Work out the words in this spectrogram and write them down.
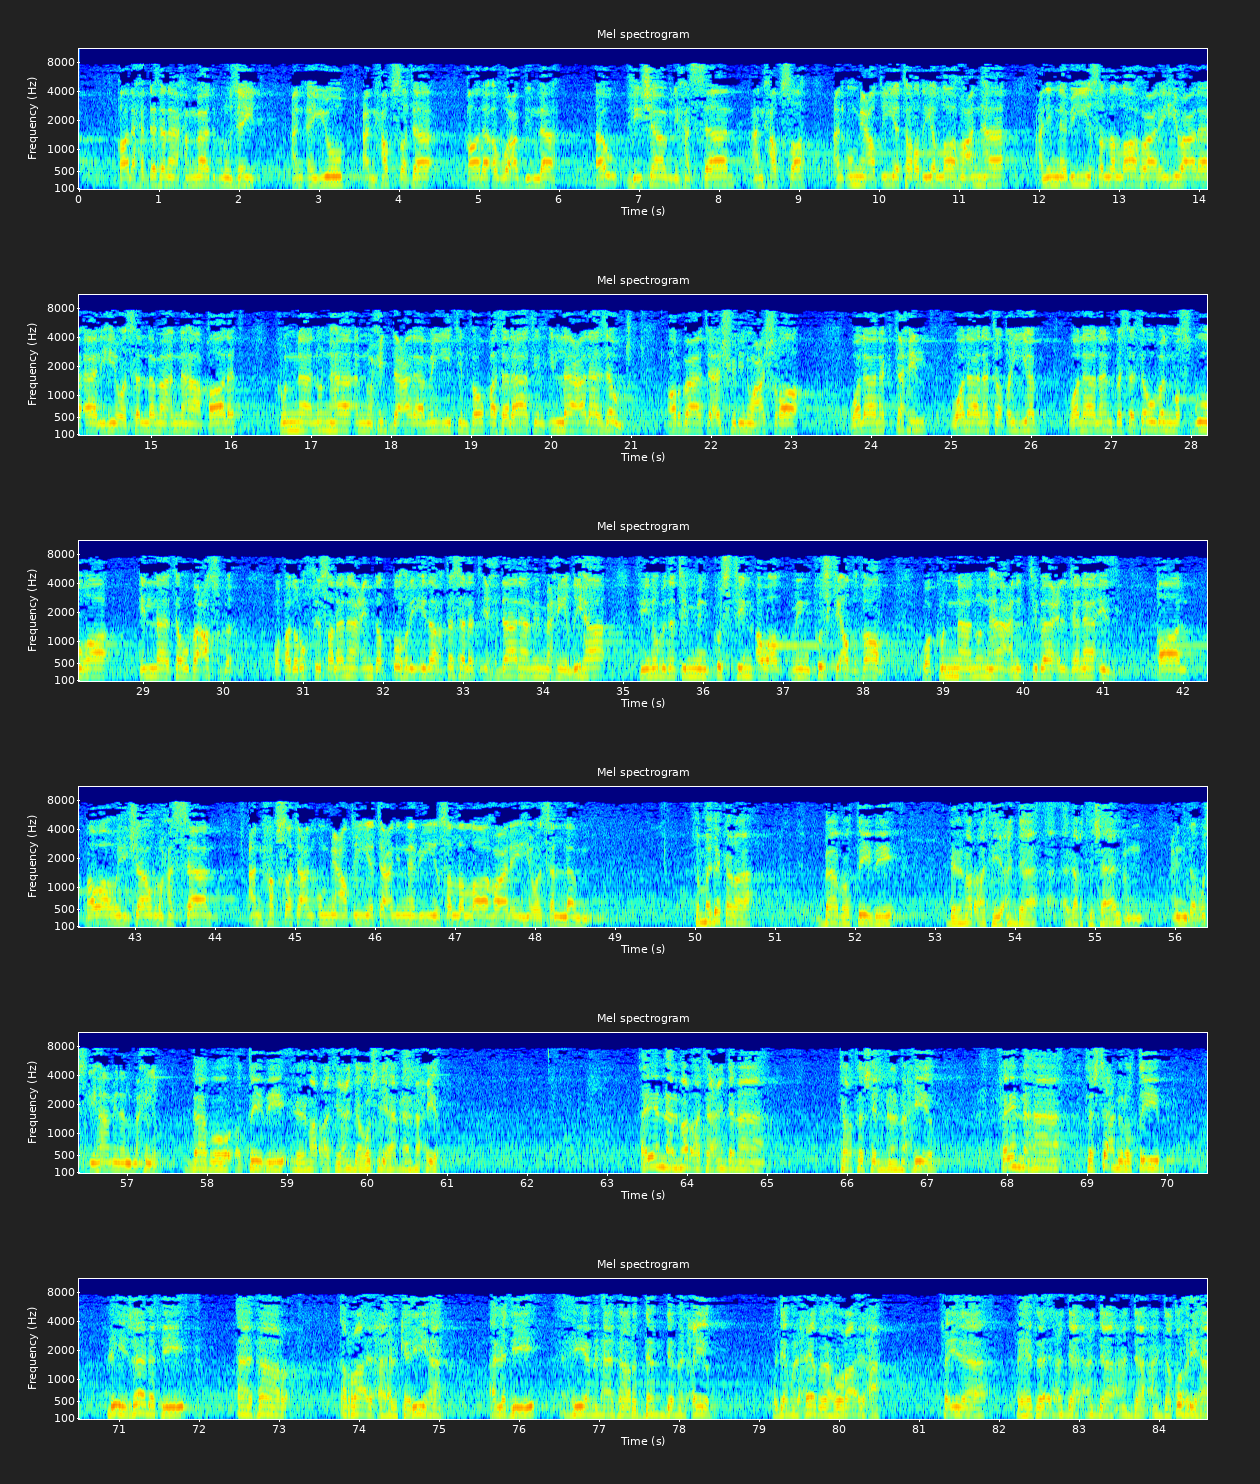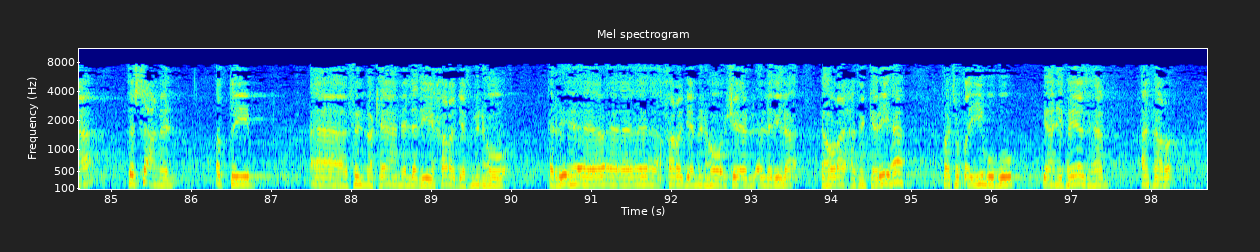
قال حدثنا حماد بن زيد عن أيوب عن حفصة. قال أبو عبد الله أو هشام بن حسان عن حفصة عن أم عطية رضي الله عنها عن النبي صلى الله عليه وعلى آله وسلم أنها قالت كنا ننهى أن نحد على ميت فوق ثلاث إلا على زوج أربعة أشهر وعشرا ولا نكتحل ولا نتطيب ولا نلبس ثوبا مصبوغا إلا ثوب عصب وقد رخص لنا عند الطهر إذا اغتسلت إحدانا من محيضها في نبذة من كست أو من كست أظفار وكنا ننهى عن اتباع الجنائز قال رواه هشام بن حسان عن حفصة عن أم عطية عن النبي صلى الله عليه وسلم. ثم ذكر باب الطيب للمرأة عند الاغتسال. عند غسلها من المحيض. باب الطيب للمرأة عند غسلها من المحيض. أي أن المرأة عندما تغتسل من المحيض فإنها تستعمل الطيب لإزالة آثار الرائحة الكريهة التي هي من آثار الدم دم الحيض ودم الحيض له رائحة. فإذا فهي عند عند عند عند طهرها تستعمل الطيب آه، في المكان الذي خرجت منه آه، آه، خرج منه شيء الذي له رائحة كريهة فتطيبه. يعني فيذهب أثر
